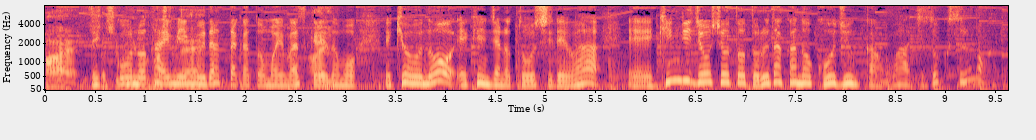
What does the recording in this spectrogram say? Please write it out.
はい。絶好のタイミングだっったかと思いますけれども、え今日のえ賢者の投資では、えー金利上昇とドル高の好循環は持続するのかと。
